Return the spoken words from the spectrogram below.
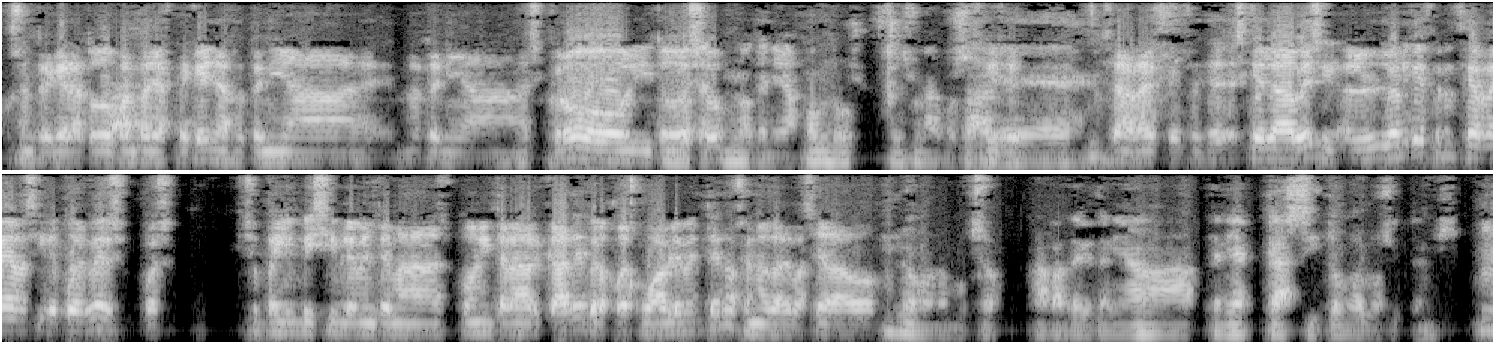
pues entre que era todo pantallas pequeñas, no tenía, no tenía scroll y todo no, eso. te- no tenía fondos, es una cosa Sí, que... Se agradece. Es que la ves y la única diferencia real así que puedes ver es, pues, es un pelín visiblemente más bonita la arcade, pero pues jugablemente no se nota demasiado. No, no mucho. Aparte que tenía, tenía casi todos los ítems. Mm.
